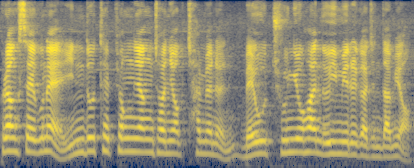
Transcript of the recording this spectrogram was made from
프랑스 해군의 인도 태평양 전역 참여는 매우 중요한 의미를 가진다며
